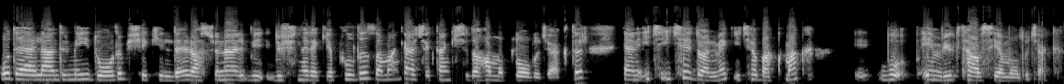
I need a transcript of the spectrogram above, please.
o değerlendirmeyi doğru bir şekilde, rasyonel bir düşünerek yapıldığı zaman gerçekten kişi daha mutlu olacaktır. Yani içe içe dönmek, içe bakmak e, bu en büyük tavsiyem olacak.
